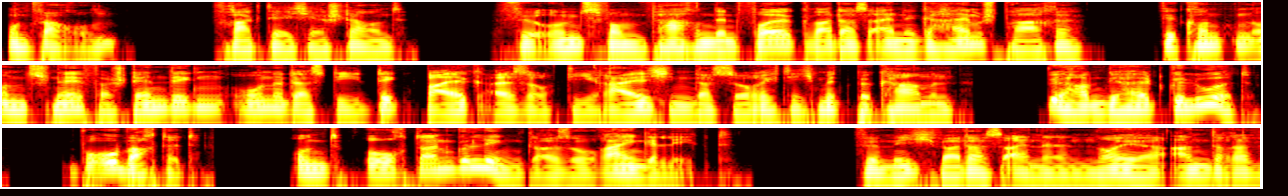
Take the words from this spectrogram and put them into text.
Und warum? fragte ich erstaunt. Für uns vom fahrenden Volk war das eine Geheimsprache. Wir konnten uns schnell verständigen, ohne dass die Dickbalk, also die Reichen, das so richtig mitbekamen. Wir haben die halt gelurrt, beobachtet und auch dann gelingt, also reingelegt. Für mich war das eine neue, andere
